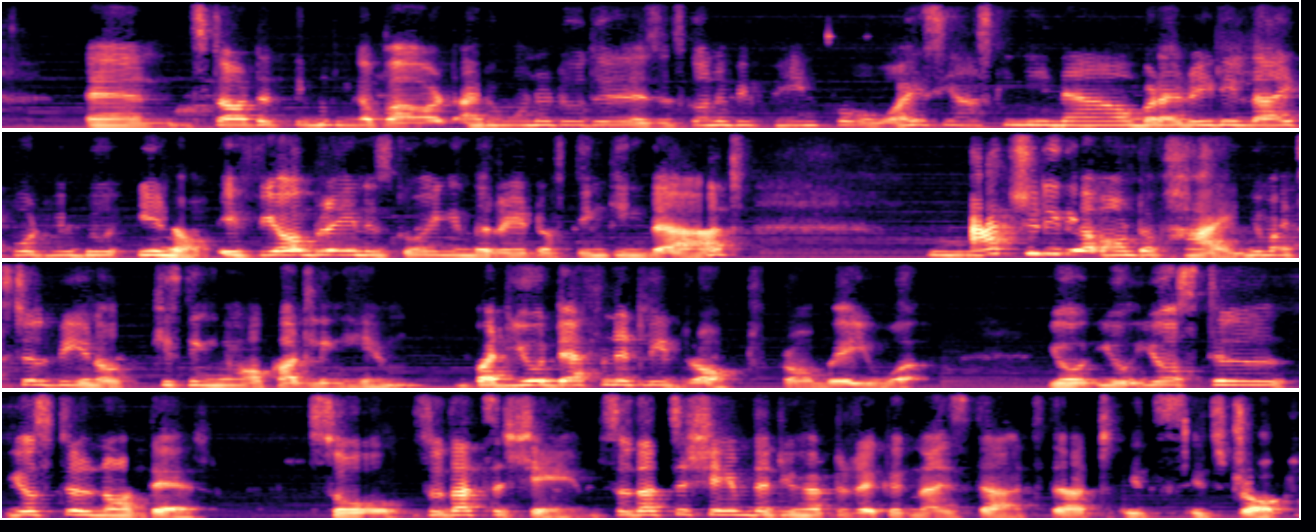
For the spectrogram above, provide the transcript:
and started thinking about i don't want to do this. It's going to be painful. Why is he asking me now? But i really like what we do. You know if your brain is going in the rate of thinking that mm. actually the amount of high you might still be you know kissing him or cuddling him but you're definitely dropped from where you were you're you, you're still you're still not there. So so that's a shame. So that's a shame that you have to recognize that that it's it's dropped.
